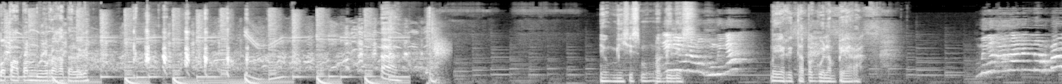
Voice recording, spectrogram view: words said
mapapamura ka talaga. Yung misis mo mabilis. Huminga? May irita pag walang pera. Huminga ka nga ng normal!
